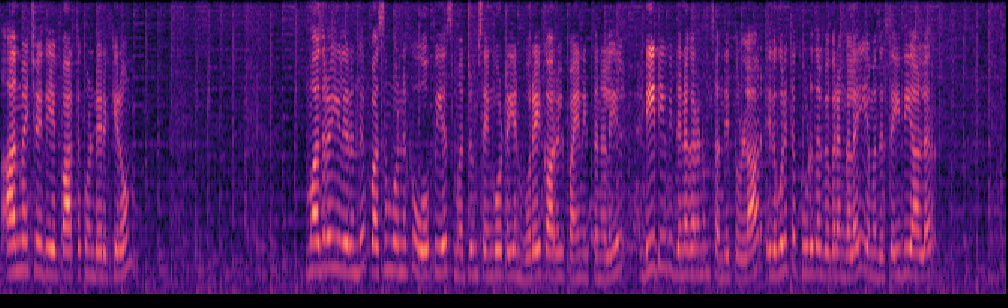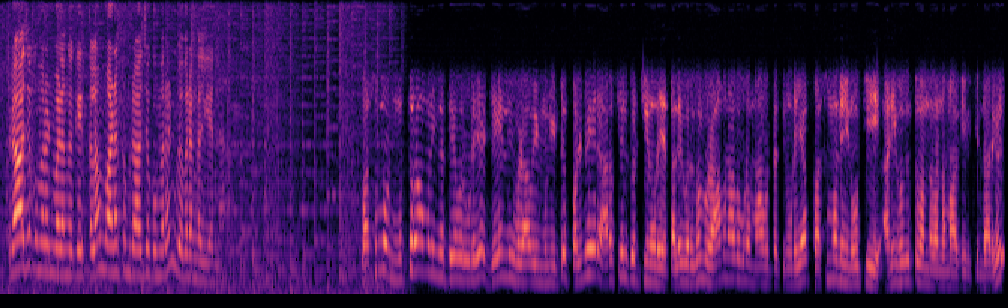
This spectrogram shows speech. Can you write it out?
அண்மை செய்தியை பார்த்து கொண்டிருக்கிறோம். மதுரையிலிருந்து பசும்பொண்ணுக்கு ஓபிஎஸ் மற்றும் செங்கோட்டையன் ஒரே காரில் பயணித்த நிலையில் டிடிவி தினகரனும் சந்தித்துள்ளார். இதுகுறித்த கூடுதல் விவரங்களை எமது செய்தியாளர் ராஜகுமரன் வழங்க கேட்கலாம். வணக்கம் ராஜகுமரன் விவரங்கள் என்ன? பசும்பொன் முத்துராமலிங்க தேவருடைய ஜெயந்தி விழாவை முன்னிட்டு பல்வேறு அரசியல் கட்சியினுடைய தலைவர்களும் ராமநாதபுரம் மாவட்டத்தினுடைய பசும்பொன்னை நோக்கி அணிவகுத்து வந்த வண்ணமாக இருக்கின்றார்கள்.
